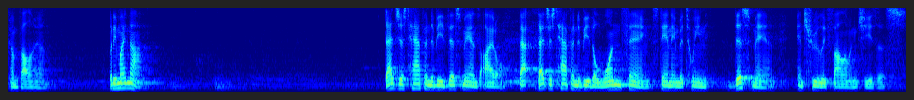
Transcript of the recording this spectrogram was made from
come follow him. But he might not. That just happened to be this man's idol. That, that just happened to be the one thing standing between this man and truly following Jesus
